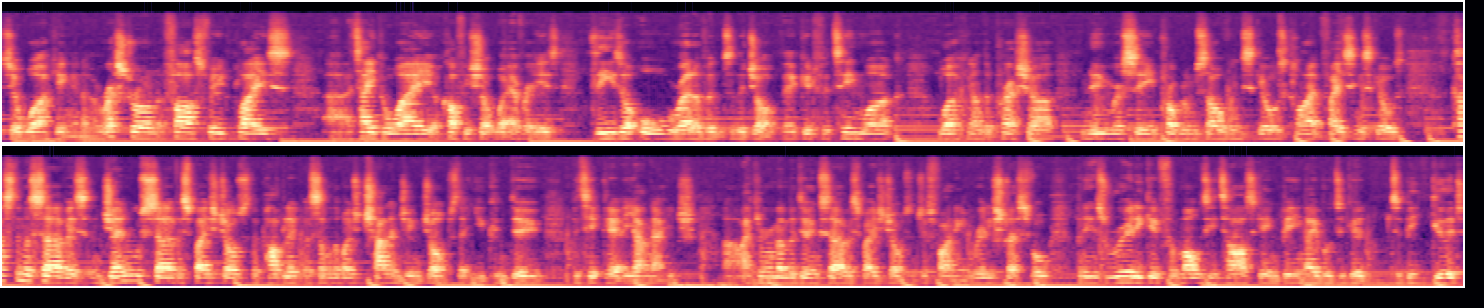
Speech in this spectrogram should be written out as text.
So you're working in a restaurant, a fast food place, uh, a takeaway, a coffee shop, whatever it is. These are all relevant to the job. They're good for teamwork, working under pressure, numeracy, problem solving skills, client facing skills. Customer service and general service-based jobs to the public are some of the most challenging jobs that you can do, particularly at a young age. Uh, I can remember doing service-based jobs and just finding it really stressful, but it's really good for multitasking, being able to good to be good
